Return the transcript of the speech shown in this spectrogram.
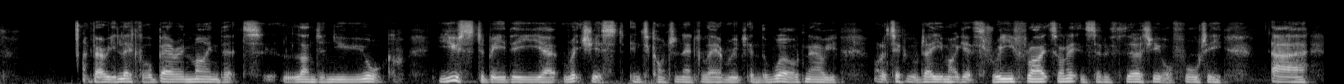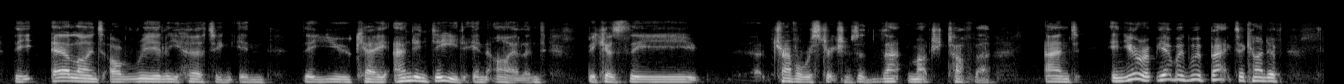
very little. Bear in mind that London, New York used to be the uh, richest intercontinental air route in the world. Now, you, on a typical day, you might get three flights on it instead of 30 or 40. Uh, the airlines are really hurting in the UK and indeed in Ireland because the uh, travel restrictions are that much tougher. And in Europe, yeah, we're back to kind of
